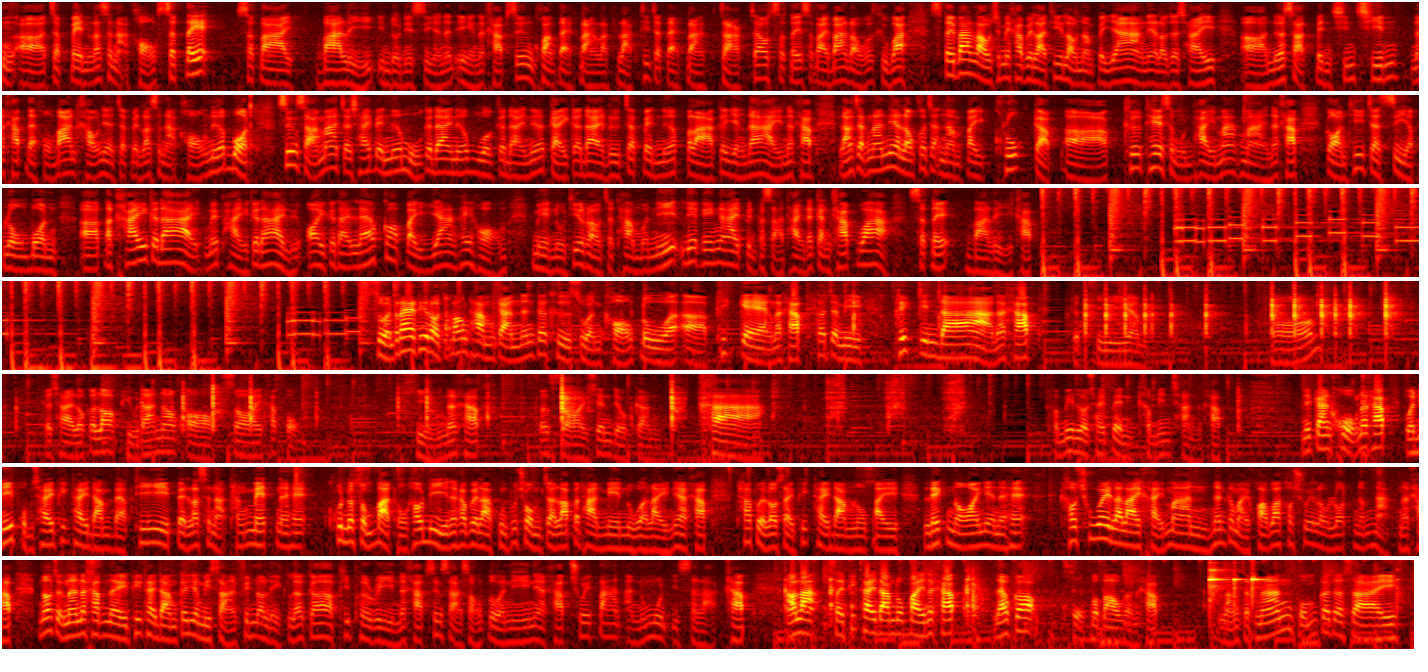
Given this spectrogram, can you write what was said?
จะเป็นลักษณะของสเต๊ะ สไตล์บาหลีอินโดนีเซียนั่นเองนะครับ ซึ่งความแตกต่างหลักๆ ที่จะแตกต่างจากเจ้าสเต๊ะสไตล์บ้านเราก็คือว่าสเต๊ะบ้านเราใช่ไหมครับ เวลาที่เรานำไปย่างเนี่ยเราจะใช้เนื้อสัตว์เป็นชิ้นๆนะครับ แต่ของบ้านเขาเนี่ยจะเป็นลักษณะของเนื้อบด ซึ่งสามารถจะใช้เป็นเนื้อหมูก็ได้ เนื้อวัวก็ได้ เนื้อไก่ก็ได้ หรือจะเป็นเนื้อปลาก็ยังได้นะครับ หลังจากนั้นเนี่ยเราก็จะนำไปคลุกกับเครื่องเทศสมุนไพรมากมายนะครับ ก่อนที่จะเสียบลงบนตะไคร้ก็ได้ ไม้ไผ่ก็ได้ หรืออ้อยก็ได้ แล้วก็ไปย่างให้หอม เมนูที่เราจะทำวันนี้เรียกง่ายๆ เป็นภาษาไทยแล้วกันครับว่าสเต๊ะบาหลีครับส่วนแรกที่เราจะต้องทำกันนั่นก็คือส่วนของตัวพริกแกงนะครับ ก็จะมีพริกจินดานะครับกระเทียมหอม กระชายแล้วก็ลอกผิวด้านนอกออกซอยครับผมขิงนะครับ ก็ซอยเช่นเดียวกันข่าขมิ้นเราใช้เป็นขมิ้นชันครับ ในการโขลกนะครับ วันนี้ผมใช้พริกไทยดำแบบที่เป็นลักษณะทั้งเม็ดนะฮะคุณสมบัติของเขาดีนะครับ เวลาคุณผู้ชมจะรับประทานเมนูอะไรเนี่ยครับถ้าเผื่อเราใส่พริกไทยดำลงไปเล็กน้อยเนี่ยนะฮะ เขาช่วยละลายไขมัน นั่นก็หมายความว่าเขาช่วยเราลดน้ำหนักนะครับ นอกจากนั้นนะครับในพริกไทยดำก็ยังมีสารฟินอลิก แล้วก็พิเพอรีนนะครับ ซึ่งสาร 2 ตัวนี้เนี่ยครับช่วยต้านอนุมูลอิสระครับ เอาละใส่พริกไทยดำลงไปนะครับ แล้วก็โขลกเบาๆก่อนครับ หลังจากนั้นผมก็จะใส่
